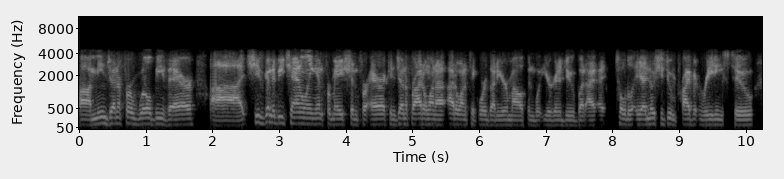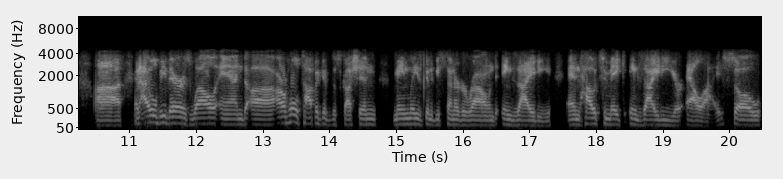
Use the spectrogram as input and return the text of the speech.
Uh, me and Jennifer will be there. Uh, she's going to be channeling information for Erik and Jennifer. I don't want to. I don't want to take words out of your mouth and what you're going to do, but I, I totally. I know she's doing private readings too, uh, and I will be there as well. And uh, our whole topic of discussion mainly is going to be centered around anxiety and how to make anxiety your ally. So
